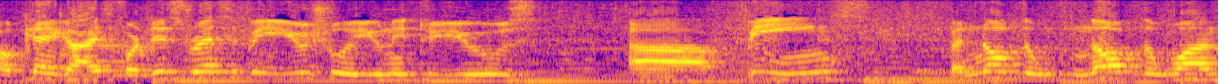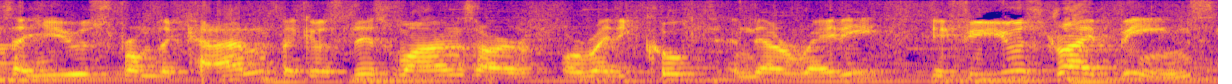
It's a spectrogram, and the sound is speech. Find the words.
Okay guys, for this recipe usually you need to use uh, beans but not the not the ones I use from the can because these ones are already cooked and they're ready. If you use dry beans,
